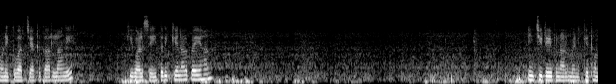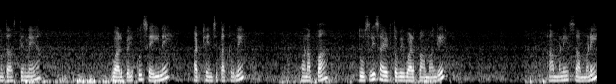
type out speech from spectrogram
ਹੁਣ ਇੱਕ ਵਾਰ ਚੈੱਕ ਕਰ ਲਾਂਗੇ ਕਿ ਵਾਲ ਸਹੀ ਤਰੀਕੇ ਨਾਲ ਪਏ ਹਨ। ਇੰਚੀ ਟੇਪ ਨਾਲ ਮਿਣ ਕੇ ਤੁਹਾਨੂੰ ਦੱਸ ਦਿੰਨੇ ਆ। ਵਾਲ ਬਿਲਕੁਲ ਸਹੀ ਨੇ 8 ਇੰਚ ਤੱਕ ਨੇ। ਹੁਣ ਆਪਾਂ ਦੂਸਰੀ ਸਾਈਡ ਤੋਂ ਵੀ ਵਲ ਪਾਵਾਂਗੇ। ਆਮਣੇ ਸਾਹਮਣੇ।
